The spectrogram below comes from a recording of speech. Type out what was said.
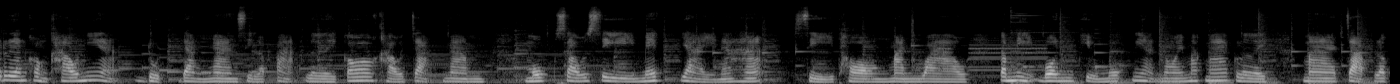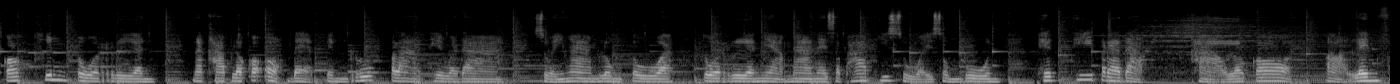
เรือนของเขาเนี่ยดุดดั่งงานศิลปะเลยก็เขาจะนำมุกเซาซีเม็ดใหญ่นะฮะ สีทองมันวาวตำหนิบนผิวมุกเนี่ยน้อยมากๆเลย มาจับแล้วก็ขึ้นตัวเรือนนะครับ แล้วก็ออกแบบเป็นรูปปลาเทวดา สวยงามลงตัว ตัวเรือนเนี่ยมาในสภาพที่สวยสมบูรณ์ เพชรที่ประดับขาวแล้วก็เล่นไฟ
